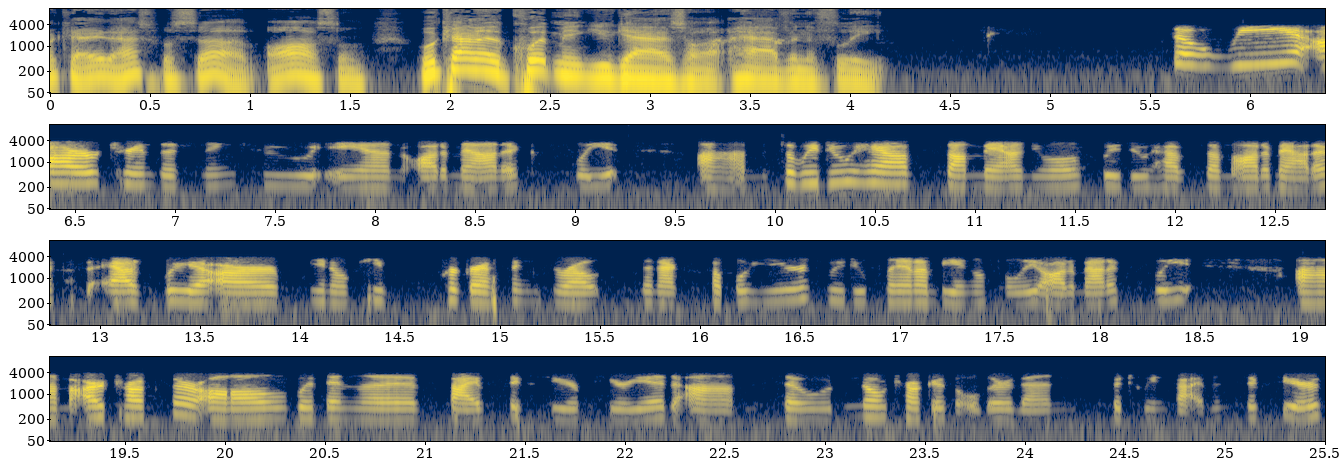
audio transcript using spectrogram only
Okay, that's what's up. Awesome. What kind of equipment you guys are, have in the fleet? So we are transitioning to an automatic fleet. Um, so we do have some manuals, we do have some automatics. As we are, you know, keep progressing throughout the next couple years, we do plan on being a fully automatic fleet. Um, our trucks are all within the five six year period, um, so no truck is older than between five and six years.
